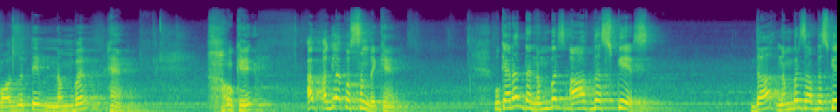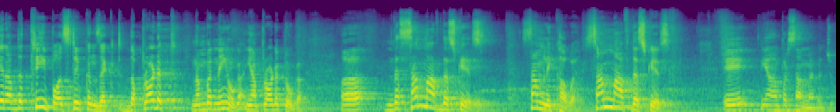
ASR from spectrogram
पॉजिटिव नंबर हैं। ओके अब अगला क्वेश्चन देखें। वो कह रहा है the numbers of the squares the numbers of the square of the three positive conjunct the product number नहीं होगा, यहाँ प्रोडक्ट होगा। The sum of the squares sum लिखा हुआ है। Sum of the squares A यहाँ पर सम है बच्चों।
